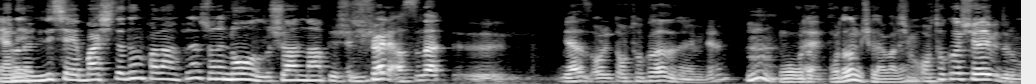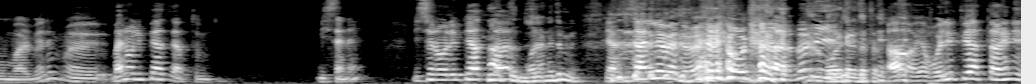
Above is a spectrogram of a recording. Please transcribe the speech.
Yani Sonra liseye başladın falan filan. Sonra ne oldu? Şu an ne yapıyorsun? Şöyle aslında e, biraz or- ortaokula da dönebilirim. Hmm. o orada, Evet. orada da mı bir şeyler var ya? Şimdi ortaokulda şöyle bir durumum var benim. E, Ben olimpiyat yaptım bir sene. Bir sene Ne olimpiyatta yaptın? Düzenledin mi? ya düzenlemedim. o kadar da değil. Organizatör. Ama ya, olimpiyatta hani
